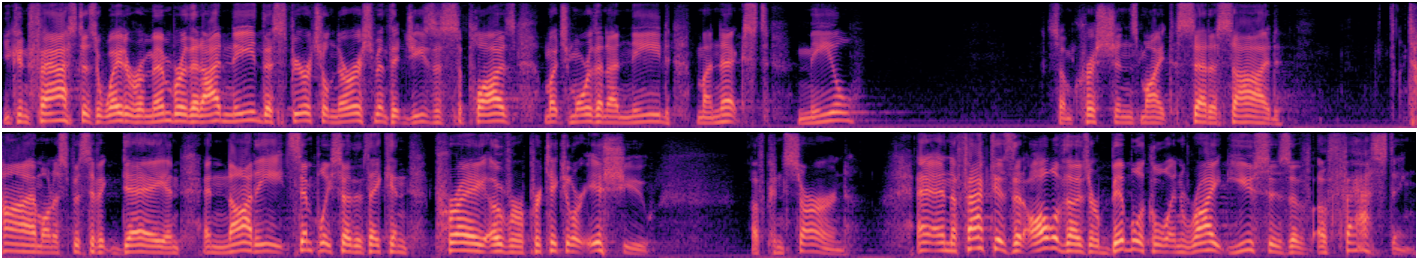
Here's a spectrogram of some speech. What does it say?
You can fast as a way to remember that I need the spiritual nourishment that Jesus supplies much more than I need my next meal. Some Christians might set aside time on a specific day and, and not eat simply so that they can pray over a particular issue of concern. And the fact is that all of those are biblical and right uses of, of fasting.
